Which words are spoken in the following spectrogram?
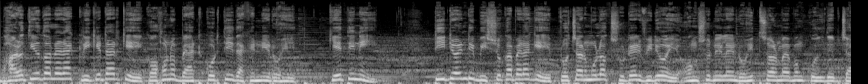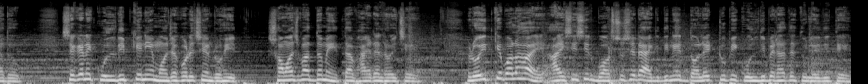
ভারতীয় দলের এক ক্রিকেটারকে কখনো ব্যাট করতেই দেখেননি রোহিত। কে তিনি? টি টোয়েন্টি বিশ্বকাপের আগে প্রচারমূলক শ্যুটের ভিডিওয় অংশ নিলেন রোহিত শর্মা এবং কুলদীপ যাদব। সেখানে কুলদীপকে নিয়ে মজা করেছেন রোহিত। সমাজ মাধ্যমে তা ভাইরাল হয়েছে। রোহিতকে বলা হয় আইসিসির বর্ষসেরা একদিনের দলের টুপি কুলদীপের হাতে তুলে দিতে।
